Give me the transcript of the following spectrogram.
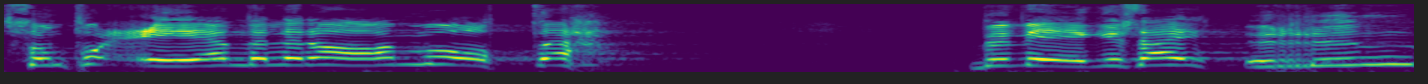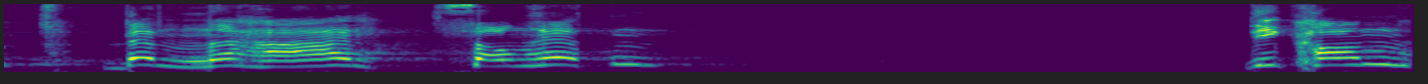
som på en eller annen måte beveger seg rundt denne her sannheten. De kan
